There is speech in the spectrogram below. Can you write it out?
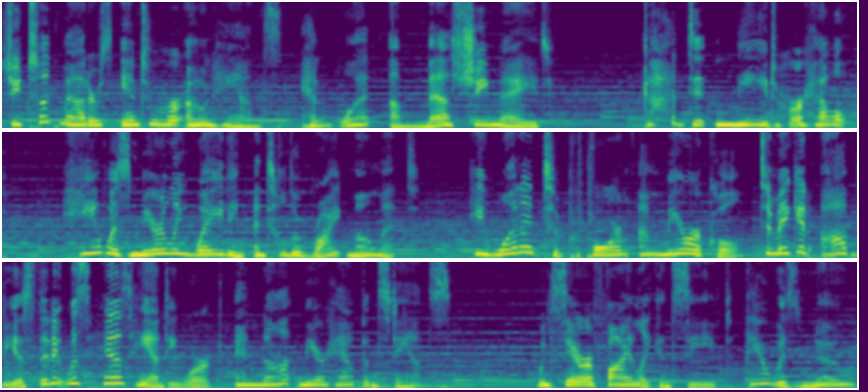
She took matters into her own hands, and what a mess she made. God didn't need her help. He was merely waiting until the right moment. He wanted to perform a miracle to make it obvious that it was his handiwork and not mere happenstance. When Sarah finally conceived, there was no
